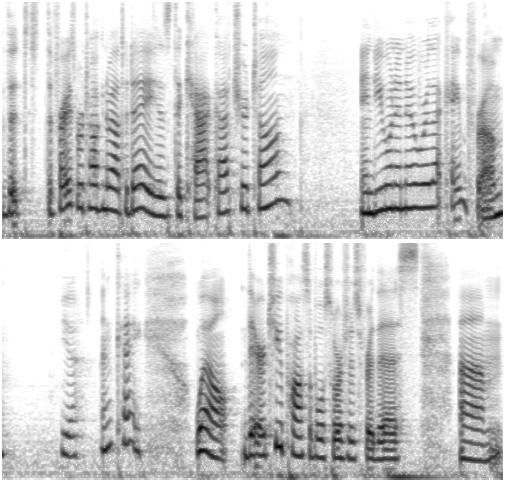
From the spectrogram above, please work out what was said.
the the phrase we're talking about today is the cat got your tongue. And do you want to know where that came from? Yeah. Okay. Well, there are two possible sources for this. Um,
